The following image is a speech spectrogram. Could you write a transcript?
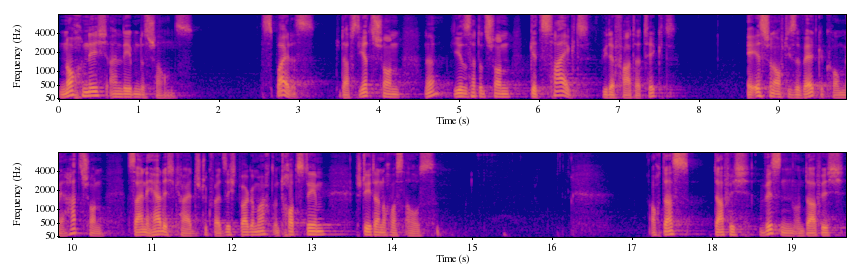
noch nicht ein Leben des Schauens. Das ist beides. Du darfst jetzt schon, ne? Jesus hat uns schon gezeigt, wie der Vater tickt. Er ist schon auf diese Welt gekommen, er hat schon seine Herrlichkeit ein Stück weit sichtbar gemacht und trotzdem steht da noch was aus. Auch das darf ich wissen und darf ich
